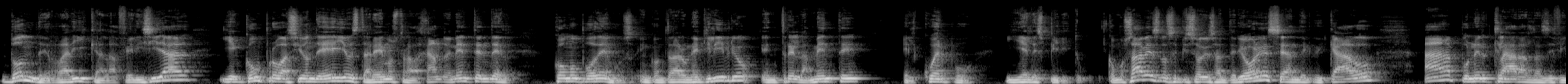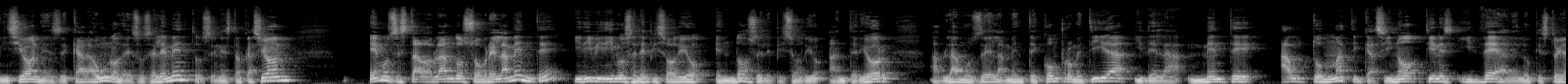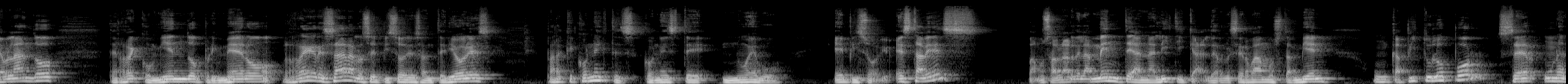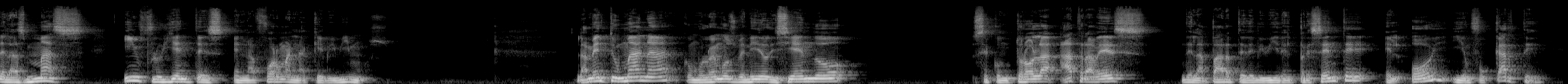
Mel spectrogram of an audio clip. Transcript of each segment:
dónde radica la felicidad y en comprobación de ello estaremos trabajando en entender cómo podemos encontrar un equilibrio entre la mente, el cuerpo y el espíritu. Como sabes, los episodios anteriores se han dedicado a poner claras las definiciones de cada uno de esos elementos. En esta ocasión hemos estado hablando sobre la mente y dividimos el episodio en dos. El episodio anterior hablamos de la mente comprometida y de la mente automática. Si no tienes idea de lo que estoy hablando, te recomiendo primero regresar a los episodios anteriores para que conectes con este nuevo episodio. Esta vez vamos a hablar de la mente analítica. Le reservamos también un capítulo por ser una de las más influyentes en la forma en la que vivimos. La mente humana, como lo hemos venido diciendo, se controla a través de la parte de vivir el presente, el hoy y enfocarte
